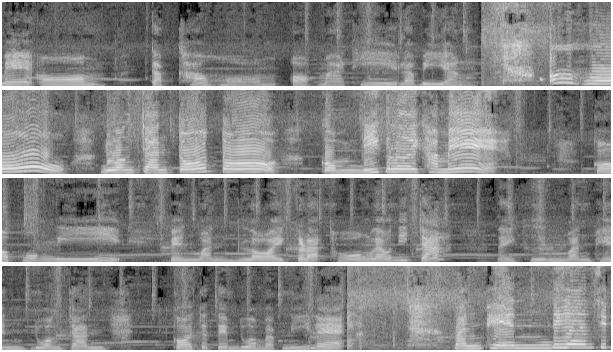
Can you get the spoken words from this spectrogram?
แม่ออม กับข้าวหอมออกมาที่ระเบียง โอ้โห ดวงจันทร์โตโตกลมดิกเลยค่ะแม่ ก็พรุ่งนี้เป็นวันลอยกระทงแล้วนี่จ๊ะ ในคืนวันเพ็ญดวงจันทร์ ก็จะเต็มดวงแบบนี้แหละ วันเพ็ญเดือนสิบ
